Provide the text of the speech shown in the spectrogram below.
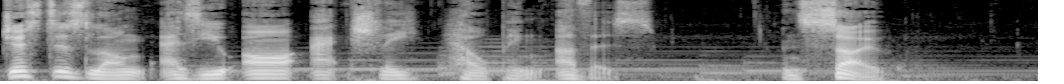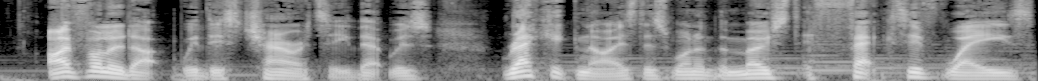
just as long as you are actually helping others. And so, I followed up with this charity that was recognized as one of the most effective ways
